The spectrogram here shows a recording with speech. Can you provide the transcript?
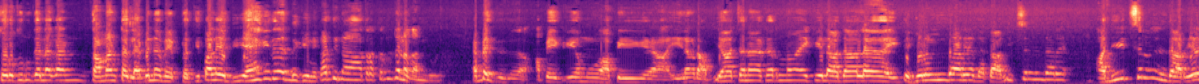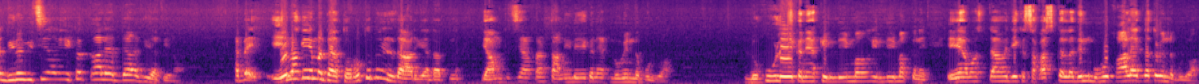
තොරතුරු දැනගන්න Tamanට ලැබෙන මේ ප්‍රතිඵලය දිය හැකිද නැද්ද කියන එක දින හතරක් අතර දැනගන්න ඕනේ. හැබැයි අපේ කියමු අපි ඊළඟට අභ්‍යාචනා කරනවායි කියලා අදාළ ඊට ඉහළ නිලධාරියා දත අධීක්ෂණ නිලධාරියා අධීක්ෂණ නිලධාරියා දින 21 කාලයක් දාලා දීලා තියෙනවා. හැබැයි ඒ වගේම තොරතුරු නිලධාරියාටත් යම් කිසි ආකාර තනි ලේඛනයක් නොවෙන්න පුළුවන්. ලොකු ලේඛනයක් ඉල්ලීම ඉල්ලීමක් නේ. ඒ අවස්ථාවේදී ඒක සකස් කරලා දෙන්න බොහෝ කාලයක් ගත වෙන්න පුළුවන්.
